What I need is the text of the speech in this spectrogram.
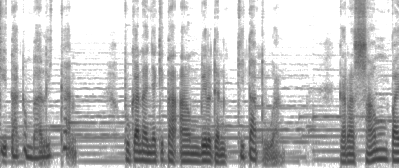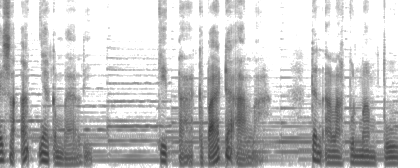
kita kembalikan bukan hanya kita ambil dan kita buang. Karena sampai saatnya kembali kita kepada Allah dan Allah pun mampu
